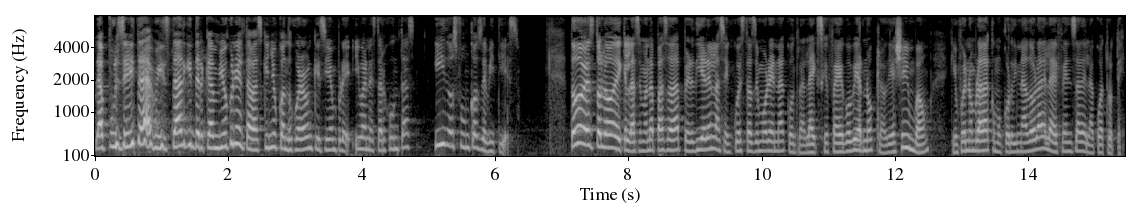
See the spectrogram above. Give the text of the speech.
La pulserita de amistad que intercambió con el tabasqueño cuando juraron que siempre iban a estar juntas. Y dos funcos de BTS. Todo esto luego de que la semana pasada perdieran las encuestas de Morena contra la ex jefa de gobierno, Claudia Sheinbaum, quien fue nombrada como coordinadora de la defensa de la 4T,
